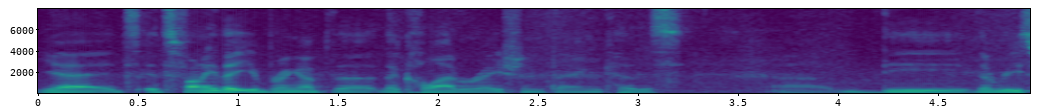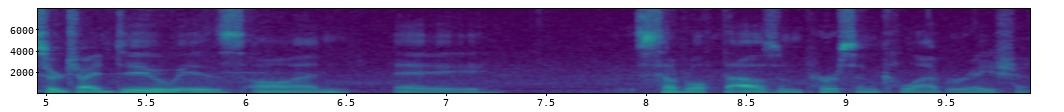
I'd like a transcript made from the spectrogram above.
Yeah, it's it's funny that you bring up the the collaboration thing because uh, the the research I do is on a several thousand person collaboration,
